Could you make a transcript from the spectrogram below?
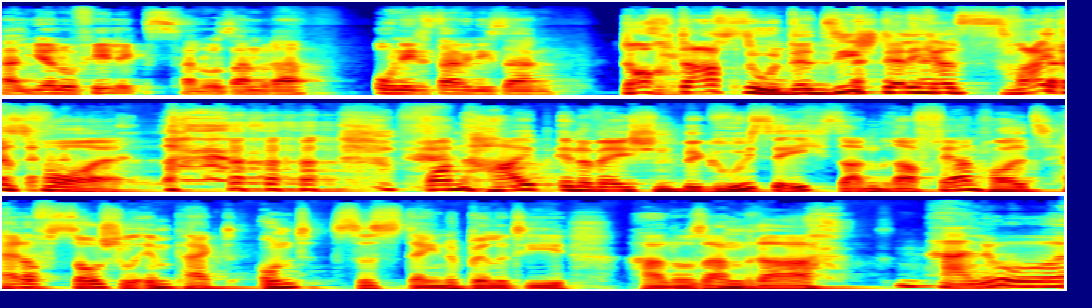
Hallo Felix. Hallo Sandra. Oh nee, das darf ich nicht sagen. Doch, darfst du, denn sie stelle ich als zweites vor. Von Hype Innovation begrüße ich Sandra Fernholz, Head of Social Impact und Sustainability. Hallo Sandra. Hallo.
